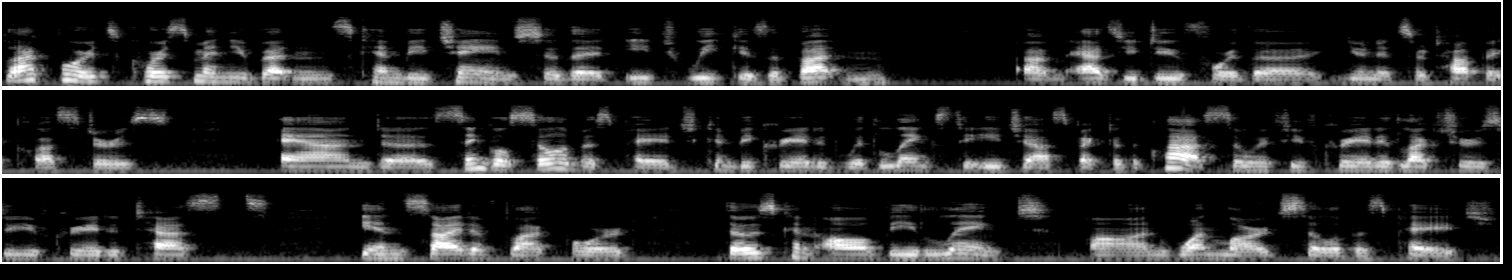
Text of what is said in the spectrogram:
Blackboard's course menu buttons can be changed so that each week is a button, um, as you do for the units or topic clusters. And a single syllabus page can be created with links to each aspect of the class. So if you've created lectures or you've created tests inside of Blackboard, those can all be linked on one large syllabus page.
